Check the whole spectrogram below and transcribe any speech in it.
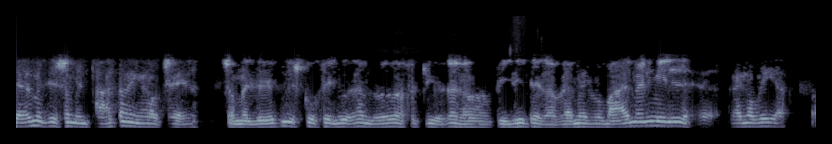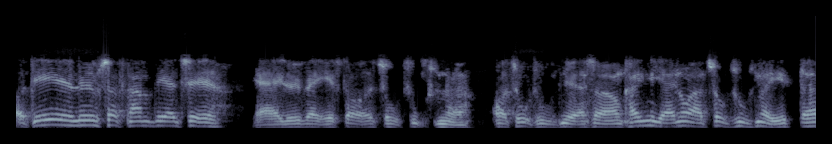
lavede man det som en partneringaftale, så man løbende skulle finde ud af, om noget var for dyrt eller for billigt, eller hvad man, hvor meget man ville øh, renovere. Og det løb så frem der til, ja, i løbet af efteråret 2000 og, og 2000, ja. Så omkring i januar 2001, der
